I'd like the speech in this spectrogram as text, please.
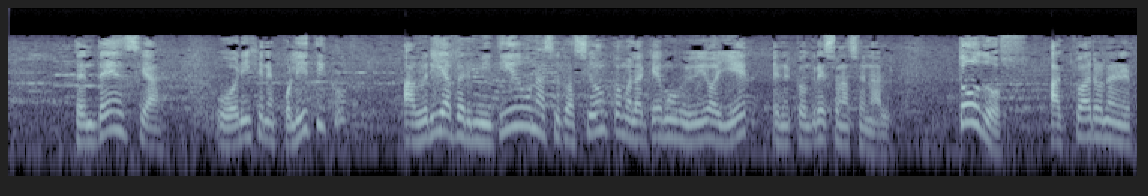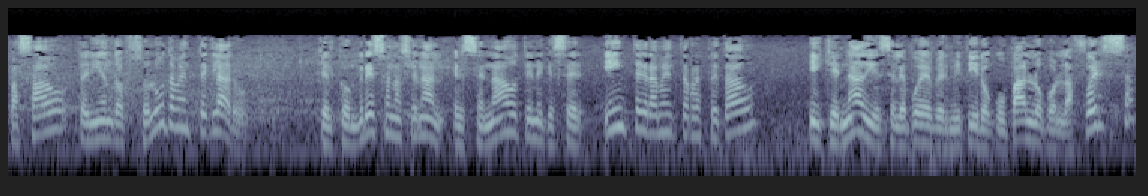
tendencias u orígenes políticos, habría permitido una situación como la que hemos vivido ayer en el Congreso Nacional. Todos actuaron en el pasado teniendo absolutamente claro que el Congreso Nacional, el Senado, tiene que ser íntegramente respetado y que nadie se le puede permitir ocuparlo por la fuerza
